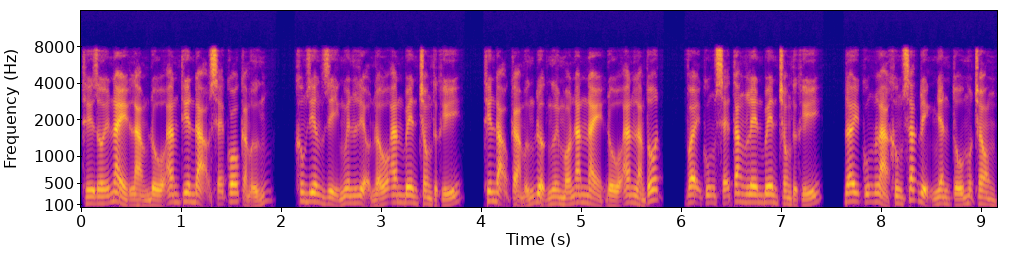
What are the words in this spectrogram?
thế giới này làm đồ ăn thiên đạo sẽ có cảm ứng, không riêng gì nguyên liệu nấu ăn bên trong thực khí, thiên đạo cảm ứng được ngươi món ăn này đồ ăn làm tốt, vậy cũng sẽ tăng lên bên trong thực khí, đây cũng là không xác định nhân tố một trong.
